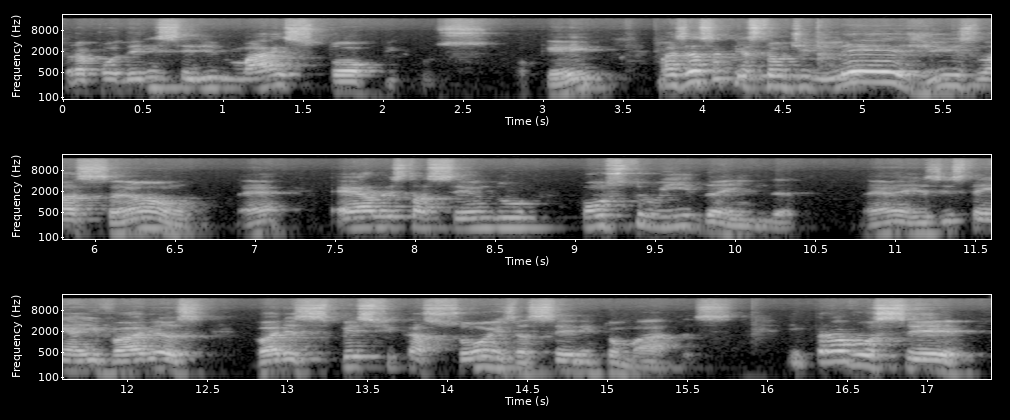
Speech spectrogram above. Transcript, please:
Para poder inserir mais tópicos, ok? Mas essa questão de legislação, né, ela está sendo construída ainda. Né? Existem aí várias, várias especificações a serem tomadas. E para você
